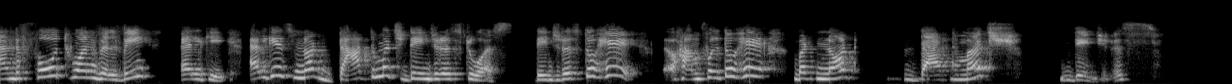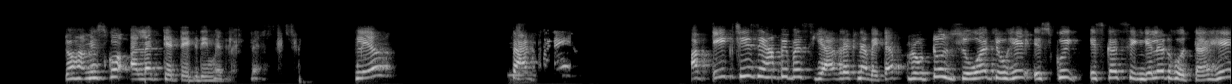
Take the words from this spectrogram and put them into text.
and the fourth one will be algae algae is not that much dangerous to us dangerous तो है हार्मफुल तो है but not that much dangerous तो हम इसको अलग कैटेगरी में रखते हैं. क्लियर स्टार्ट करें। अब एक चीज़ यहाँ पे बस याद रखना बेटा प्रोटोजोआ जो है इसको इसका सिंगुलर होता है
